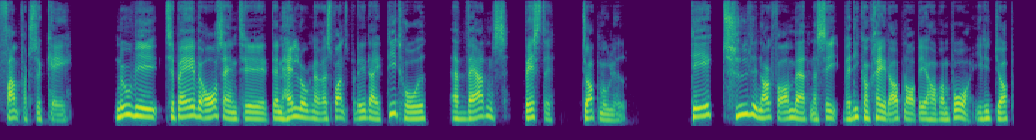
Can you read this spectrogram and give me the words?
frem for et stykke kage. Nu er vi tilbage ved årsagen til den handlukkende respons på det, der i dit hoved er verdens bedste jobmulighed. Det er ikke tydeligt nok for omverdenen at se, hvad de konkret opnår ved at hoppe ombord i det job,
